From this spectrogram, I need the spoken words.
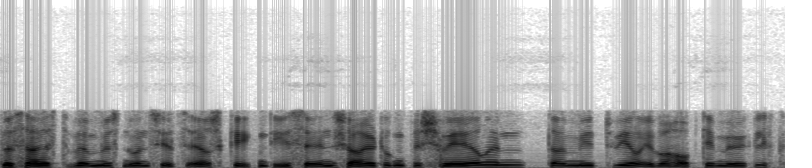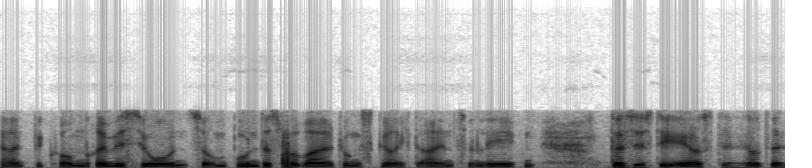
Das heißt, wir müssen uns jetzt erst gegen diese Entscheidung beschweren, damit wir überhaupt die Möglichkeit bekommen, Revision zum Bundesverwaltungsgericht einzulegen. Das ist die erste Hürde.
